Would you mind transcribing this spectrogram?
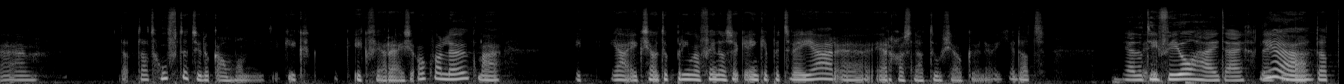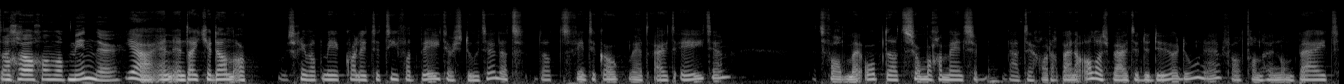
uh, dat, dat hoeft natuurlijk allemaal niet. Ik, ik, ik, ik vind reizen ook wel leuk, maar ik, ja, ik zou het ook prima vinden als ik één keer per twee jaar uh, ergens naartoe zou kunnen. Weet je, dat, ja, dat die veelheid eigenlijk. Ja, dat, dat wel gewoon wat minder. Ja, en, en dat je dan ook misschien wat meer kwalitatief wat beters doet. Hè? Dat, dat vind ik ook met uit eten. Het valt mij op dat sommige mensen nou, tegenwoordig bijna alles buiten de deur doen. Hè? Van, van hun ontbijt,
